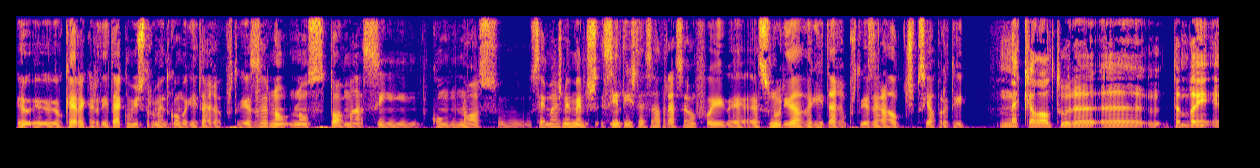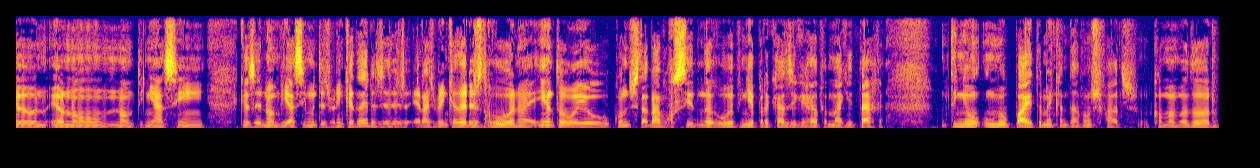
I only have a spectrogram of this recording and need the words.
Eu, eu eu quero acreditar que um instrumento como a guitarra portuguesa não, não se toma assim como nosso, sem mais nem menos. Sentiste essa atração? Foi eh, a sonoridade da guitarra portuguesa era algo de especial para ti? Naquela altura eh, também eu, eu não, não tinha assim, quer dizer, não havia assim muitas brincadeiras, eram era as brincadeiras de rua, não é? E então eu, quando estava aborrecido na rua, vinha para casa e agarrava-me à guitarra. Tinha o meu pai também cantava uns fados, como amador,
